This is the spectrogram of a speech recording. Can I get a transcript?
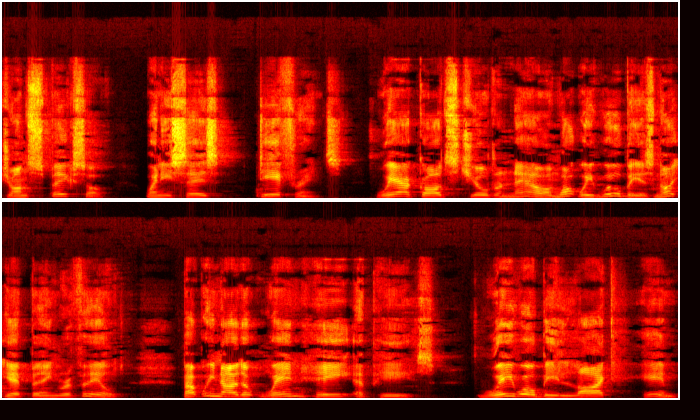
John speaks of when he says, Dear friends, we are God's children now, and what we will be is not yet being revealed. But we know that when he appears, we will be like him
